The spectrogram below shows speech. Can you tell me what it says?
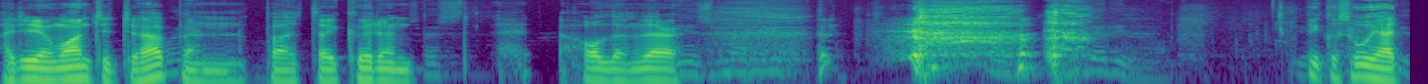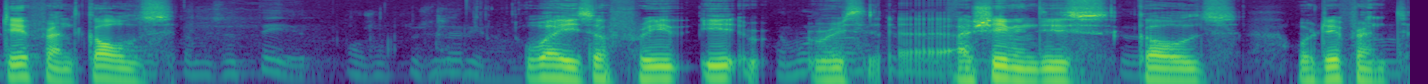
I didn't want it to happen, but I couldn't hold them there because we had different goals, ways of re- re- uh, achieving these goals were different.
